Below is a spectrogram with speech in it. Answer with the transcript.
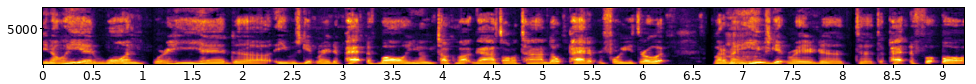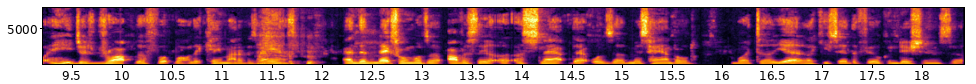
you know, he had one where he had uh, he was getting ready to pat the ball. You know, you talk about guys all the time, don't pat it before you throw it. But I mean, he was getting ready to, to to pat the football, and he just dropped the football that came out of his hands. and then the next one was a, obviously a, a snap that was uh, mishandled. But uh, yeah, like you said, the field conditions uh,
